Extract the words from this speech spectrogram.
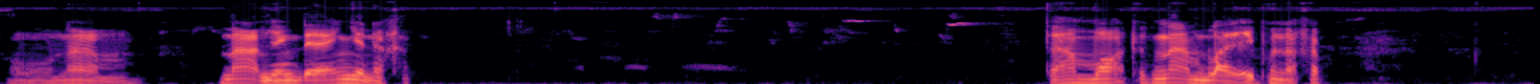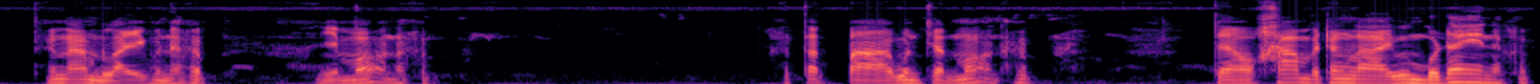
โอ้น้ำ น้ำยังแดงอยู่นะครับตาเมาะทั้งน้ำไหลพุ่นนะครับ ทั้งน้ำไหลพุ่นนะครับ อย่าเมาะนะครับตัดปลาบนจันเมาะนะครับ แต่เอาข้ามไปทางลายบนบ่ได้นะครับ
